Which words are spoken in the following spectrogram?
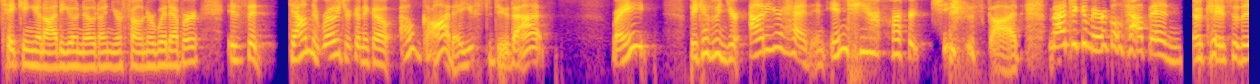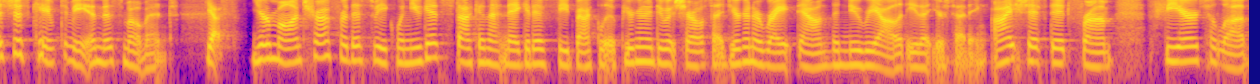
taking an audio note on your phone or whatever is that down the road you're going to go oh god i used to do that right because when you're out of your head and into your heart, Jesus God, magic and miracles happen. Okay, so this just came to me in this moment. Yes. Your mantra for this week, when you get stuck in that negative feedback loop, you're going to do what Cheryl said. You're going to write down the new reality that you're setting. I shifted from fear to love.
